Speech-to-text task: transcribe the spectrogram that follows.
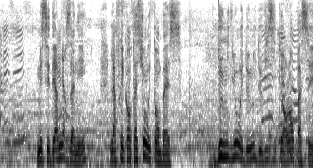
Allez-y. Mais ces dernières années, la fréquentation est en baisse. 2 millions et demi de visiteurs l'an passé,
